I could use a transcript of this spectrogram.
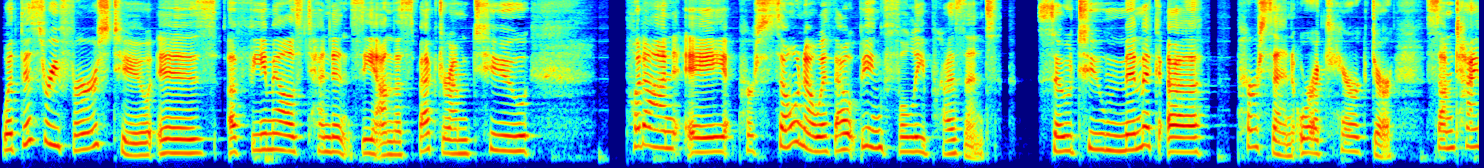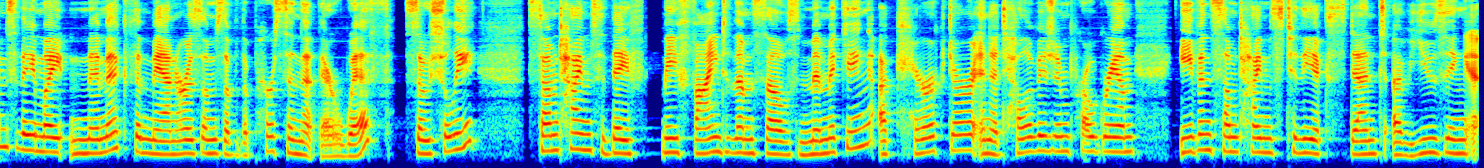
What this refers to is a female's tendency on the spectrum to put on a persona without being fully present. So, to mimic a person or a character, sometimes they might mimic the mannerisms of the person that they're with socially. Sometimes they may find themselves mimicking a character in a television program even sometimes to the extent of using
